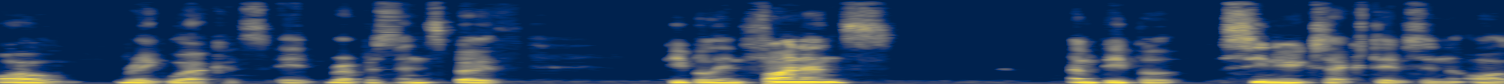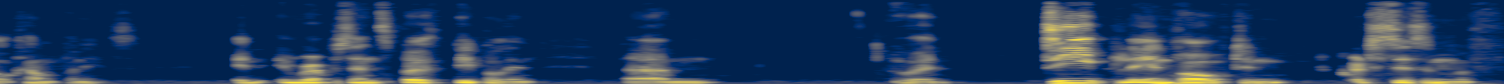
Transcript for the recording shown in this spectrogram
oil rig workers. It represents both people in finance and people, senior executives in oil companies. It, it represents both people in um, who are deeply involved in criticism of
